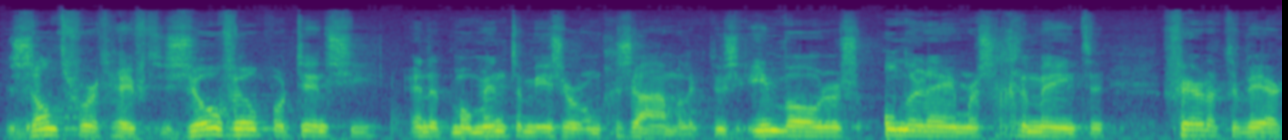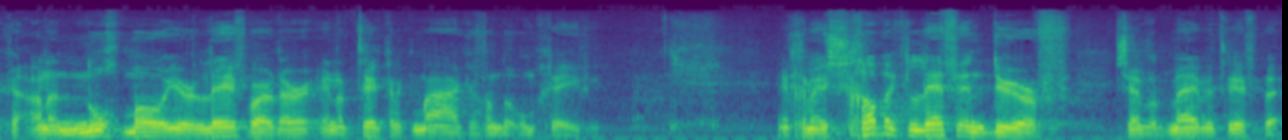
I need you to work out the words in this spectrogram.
Zandvoort heeft zoveel potentie en het momentum is er om gezamenlijk. Dus inwoners, ondernemers, gemeenten verder te werken aan een nog mooier, leefbaarder en aantrekkelijk maken van de omgeving. En gemeenschappelijk lef en durf zijn wat mij betreft bij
